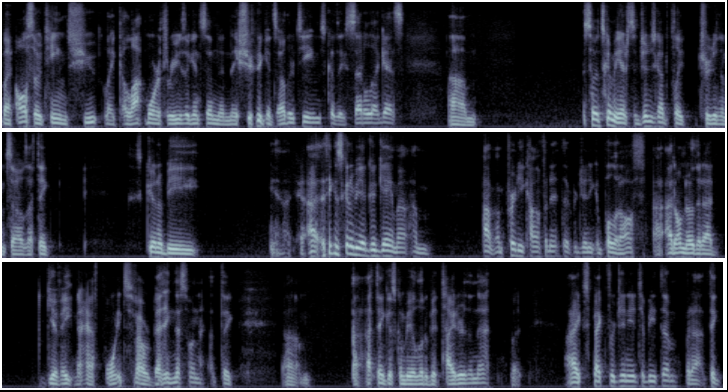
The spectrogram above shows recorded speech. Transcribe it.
but also teams shoot like a lot more threes against them than they shoot against other teams because they settle I guess. Um, so it's going to be interesting. Virginia's got to play true to themselves. I think it's going to be. Yeah, I I think it's going to be a good game. I, I'm, I'm I'm pretty confident that Virginia can pull it off. I, I don't know that I'd give eight and a half points if I were betting this one. I think, um, I, think it's going to be a little bit tighter than that. But I expect Virginia to beat them. But I think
